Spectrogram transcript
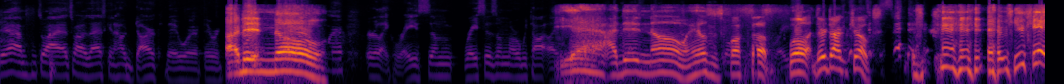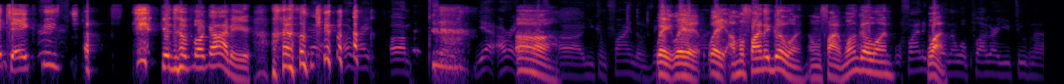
Yeah, that's why that's why I was asking how dark they were. If they were. I didn't know. Or like racism, racism, or we taught like. Yeah, I didn't know. Hales is fucked up. racist. Well, they're dark jokes. just said it. if you can't take these jokes, get the fuck out of here. Yeah, all right. Um. so, yeah. All right. Ah. uh, you can find the. Video Wait, wait, wait. I'm gonna find a good one. I'm gonna find one good one, We'll find a good One. and then we'll plug our YouTube and, uh,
